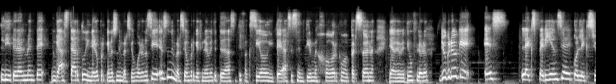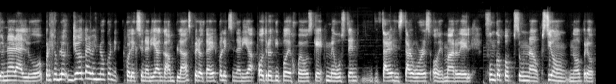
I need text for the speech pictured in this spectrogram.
literalmente gastar tu dinero porque no es una inversión. Bueno, no, sí, es una inversión porque finalmente te da satisfacción y te hace sentir mejor como persona. Ya me metí un floro. Yo creo que es la experiencia de coleccionar algo. Por ejemplo, yo tal vez no coleccionaría Gunplas, pero tal vez coleccionaría otro tipo de juegos que me gusten, tal vez de Star Wars o de Marvel. Funko Pop son una opción, ¿no? Pero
